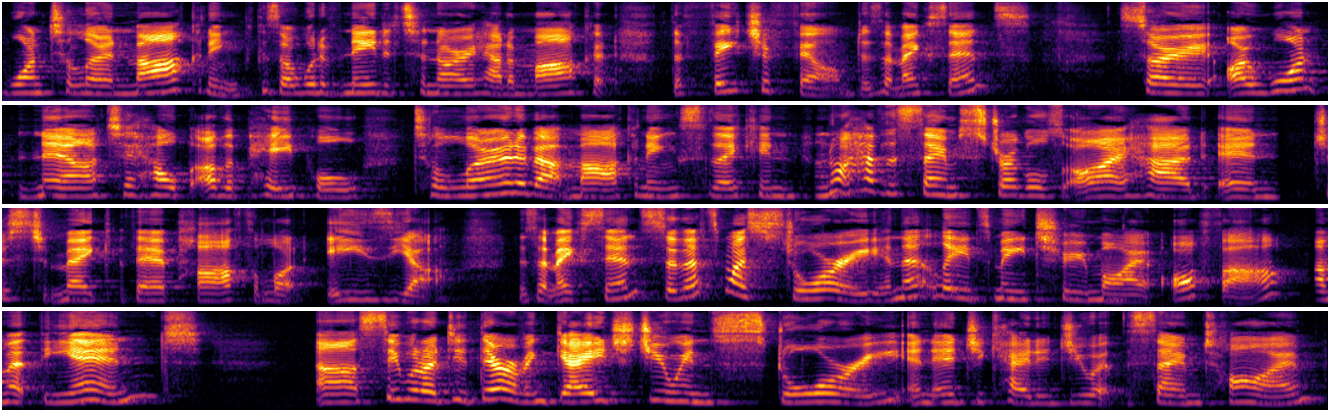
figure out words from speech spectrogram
want to learn marketing because I would have needed to know how to market the feature film. Does that make sense? So I want now to help other people to learn about marketing so they can not have the same struggles I had and just make their path a lot easier. Does that make sense? So that's my story and that leads me to my offer. I'm at the end. Uh, see what I did there? I've engaged you in story and educated you at the same time.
